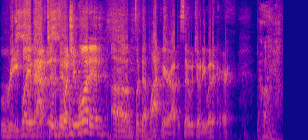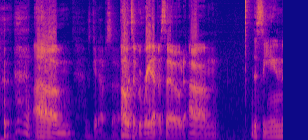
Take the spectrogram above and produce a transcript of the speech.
replay Yeah, back to this is what you wanted. Um, it's like that Black Mirror episode with Jodie Whittaker. um, It's a good episode. Oh, it's a great episode. Um, the scene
